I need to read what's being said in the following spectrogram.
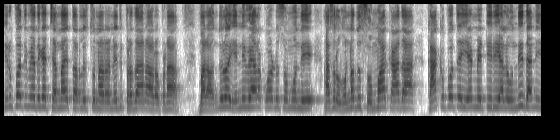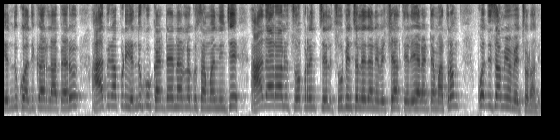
తిరుపతి మీదుగా చెన్నై తరలిస్తున్నారనేది ప్రధాన ఆరోపణ. మరి అందులో ఎన్ని వేల కోట్ల సొమ్ము ఉంది? అసలు ఉన్నది సొమ్మా కాదా? కాకపోతే ఏం మెటీరియల్ ఉంది? దాన్ని ఎందుకు అధికారులు ఆపారు? ఆపినప్పుడు ఎందుకు కంటైనర్లకు సంబంధించి ఆధారాలు చూపించ చూపించలేదనే విషయాలు తెలియాలంటే మాత్రం కొద్ది సమయం వేచి చూడాలి.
